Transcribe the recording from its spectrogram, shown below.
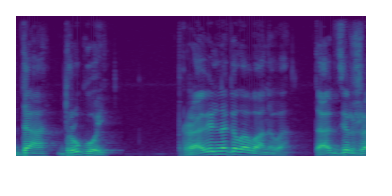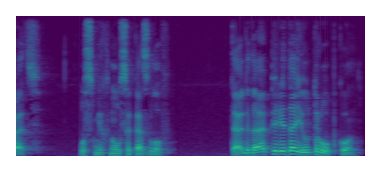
«Да, другой». «Правильно, Голованова, так держать», – усмехнулся Козлов. «Тогда передаю трубку».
